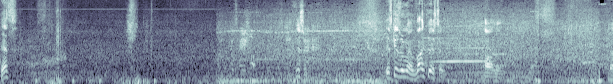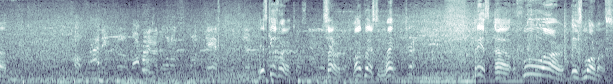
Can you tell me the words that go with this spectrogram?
Yes? This one. Excuse me, man. One question. Oh, no. Uh, excuse me, sir. One question, right? Please, uh, who are is Mormons?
